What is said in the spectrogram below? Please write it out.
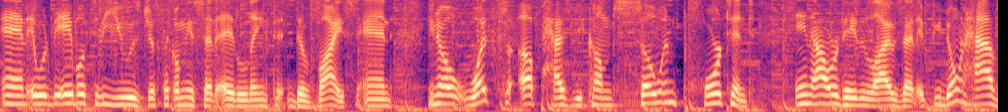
and it would be able to be used just like Omnia said, a linked device. And you know, WhatsApp has become so important in our daily lives that if you don't have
